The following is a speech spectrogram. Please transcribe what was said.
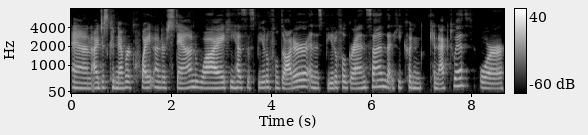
and i just could never quite understand why he has this beautiful daughter and this beautiful grandson that he couldn't connect with or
